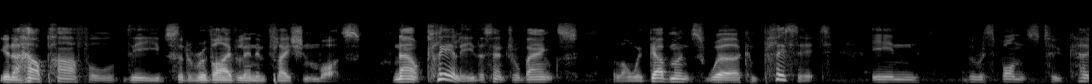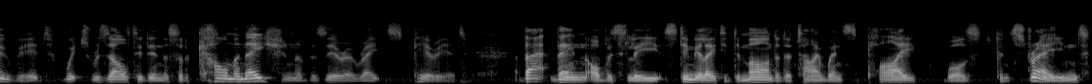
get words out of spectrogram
you know, how powerful the sort of revival in inflation was. Now, clearly, the central banks, along with governments, were complicit in the response to COVID, which resulted in the sort of culmination of the zero rates period. That then obviously stimulated demand at a time when supply was constrained.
